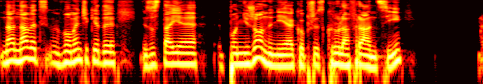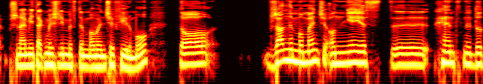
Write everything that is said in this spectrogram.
na, nawet w momencie, kiedy zostaje poniżony niejako przez króla Francji, przynajmniej tak myślimy w tym momencie filmu, to w żadnym momencie on nie jest chętny do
